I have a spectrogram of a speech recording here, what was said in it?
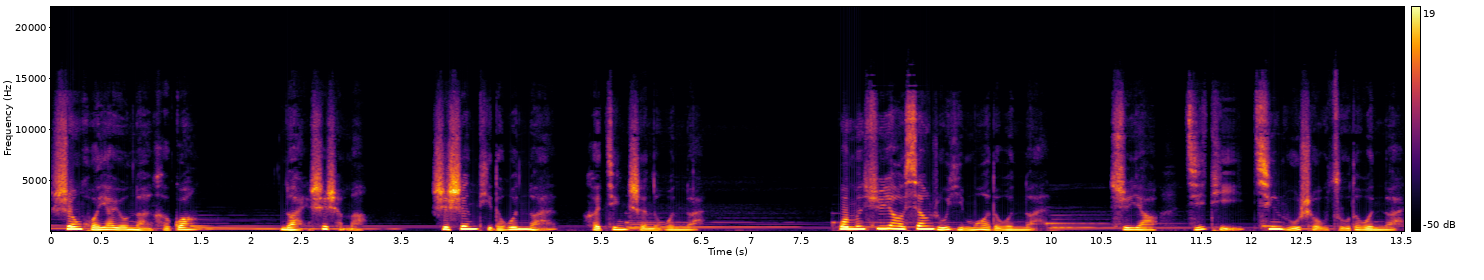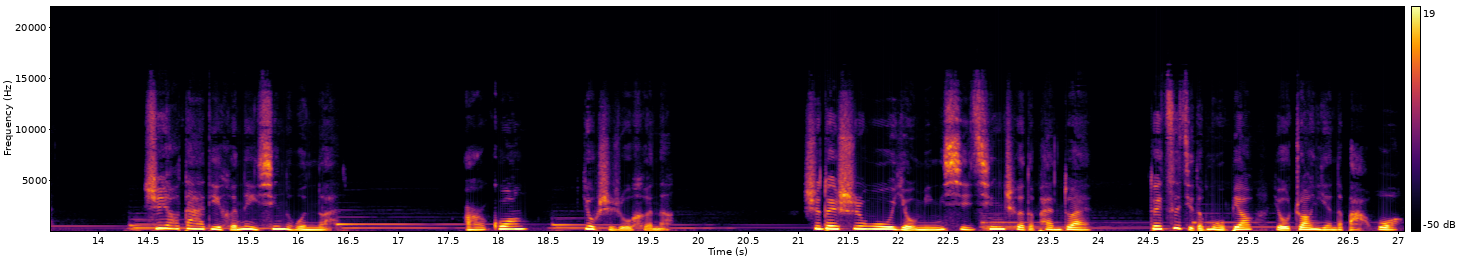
生活要有暖和光，暖是什么？”是身体的温暖和精神的温暖。我们需要相濡以沫的温暖，需要集体亲如手足的温暖，需要大地和内心的温暖。而光，又是如何呢？是对事物有明细清澈的判断，对自己的目标有庄严的把握，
